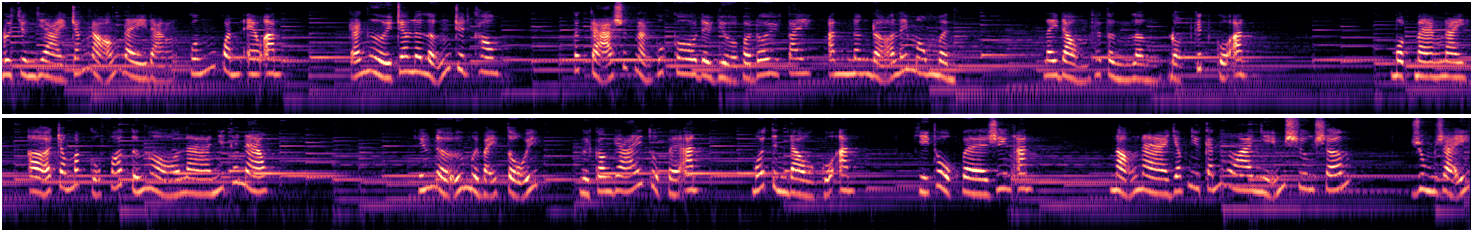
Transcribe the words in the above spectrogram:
Đôi chân dài trắng nõn đầy đặn quấn quanh eo anh, cả người treo lơ lửng trên không. Tất cả sức nặng của cô đều dựa vào đôi tay anh nâng đỡ lấy mông mình, lay động theo từng lần đột kích của anh. Một màn này ở trong mắt của phó tử ngộ là như thế nào? Thiếu nữ mười bảy tuổi, người con gái thuộc về anh, mối tình đầu của anh, chỉ thuộc về riêng anh. Nõn nà giống như cánh hoa nhiễm sương sớm, rung rẩy,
